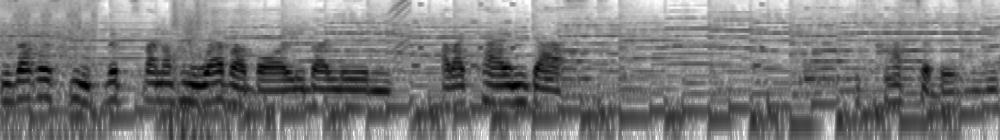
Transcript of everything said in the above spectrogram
Die Sache ist die, ich würde zwar noch einen Weatherball überleben, aber kein Gast. Ich hasse Besieg.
